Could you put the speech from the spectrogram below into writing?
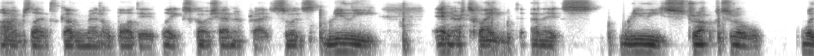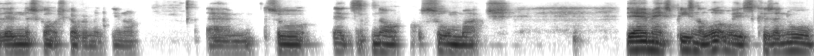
arm's length governmental body like Scottish Enterprise. So it's really intertwined and it's really structural within the Scottish government, you know. Um, so it's not so much the MSPs in a lot of ways, because I know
